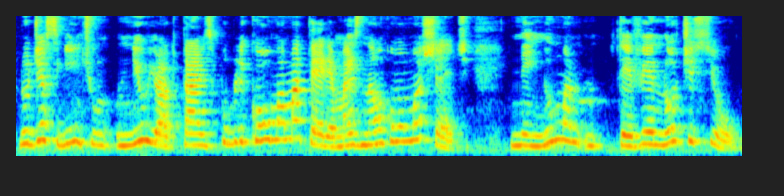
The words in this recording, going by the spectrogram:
No dia seguinte, o New York Times publicou uma matéria, mas não como manchete. Nenhuma TV noticiou.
